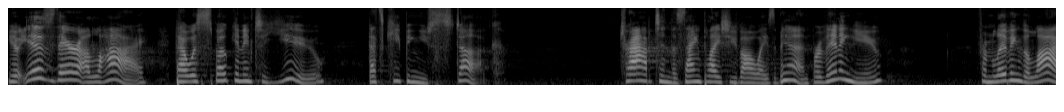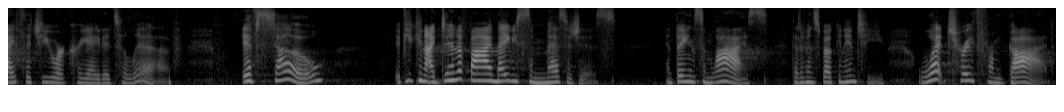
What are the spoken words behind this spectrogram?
You know, is there a lie that was spoken into you that's keeping you stuck, trapped in the same place you've always been, preventing you from living the life that you were created to live? If so, if you can identify maybe some messages and things, some lies that have been spoken into you, what truth from God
